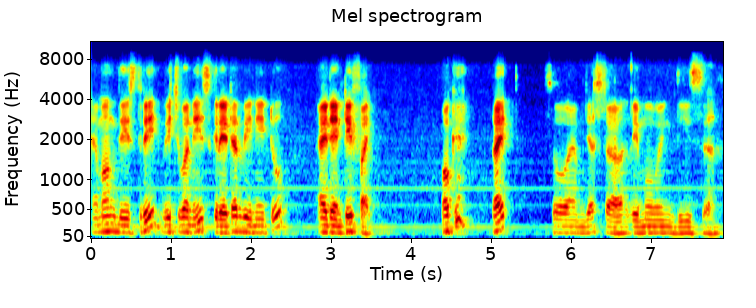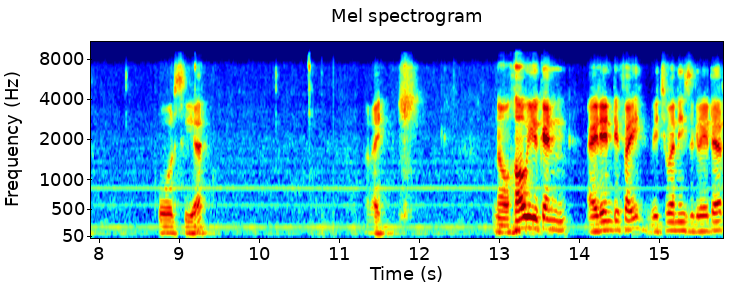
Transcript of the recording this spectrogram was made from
Among these three which one is greater we need to identify. Okay, right? So I'm just uh, removing these uh, codes here. Right. Now how you can identify which one is greater?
